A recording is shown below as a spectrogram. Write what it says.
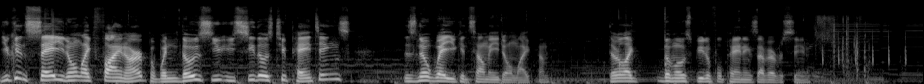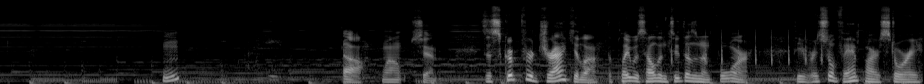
You can say you don't like fine art, but when those, you, you see those two paintings, there's no way you can tell me you don't like them. They're like the most beautiful paintings I've ever seen. Hmm? Oh, well, shit. It's a script for Dracula. The play was held in 2004. The original vampire story.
